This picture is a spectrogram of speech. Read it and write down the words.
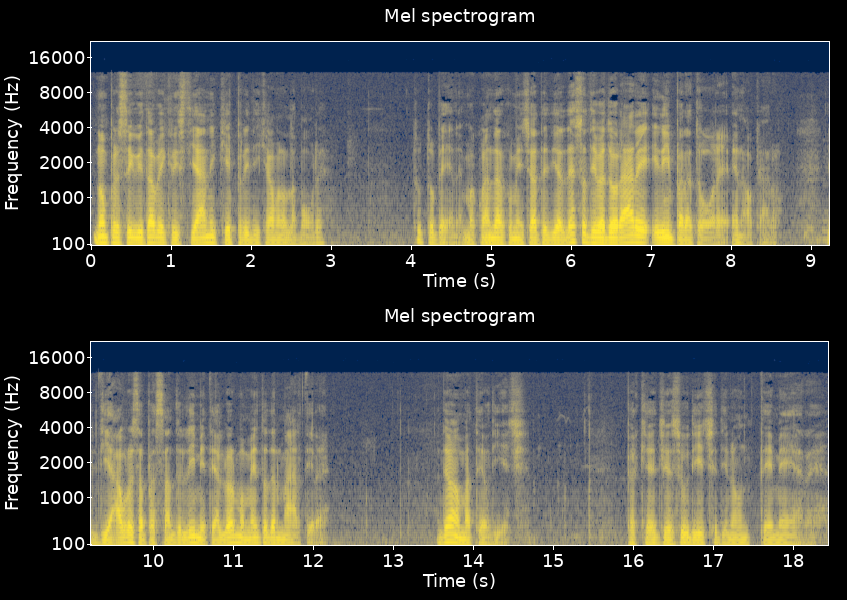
non perseguitava i cristiani che predicavano l'amore, tutto bene, ma quando hanno cominciato a dire adesso deve adorare l'imperatore, e no, caro, il diavolo sta passando il limite, allora è il momento del martire. Andiamo a Matteo 10, perché Gesù dice di non temere.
